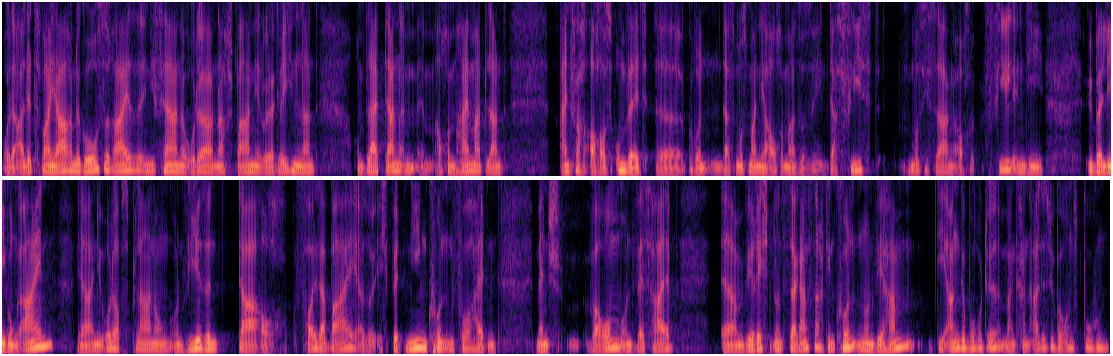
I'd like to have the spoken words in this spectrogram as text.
oder alle zwei Jahre eine große Reise in die Ferne oder nach Spanien oder Griechenland und bleibt dann im, im, auch im Heimatland einfach auch aus Umweltgründen. Äh, das muss man ja auch immer so sehen. Das fließt, muss ich sagen, auch viel in die Überlegung ein, ja, in die Urlaubsplanung und wir sind da auch voll dabei. Also ich würde nie einem Kunden vorhalten, Mensch, warum und weshalb. Ähm, wir richten uns da ganz nach den Kunden und wir haben die Angebote, man kann alles über uns buchen.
